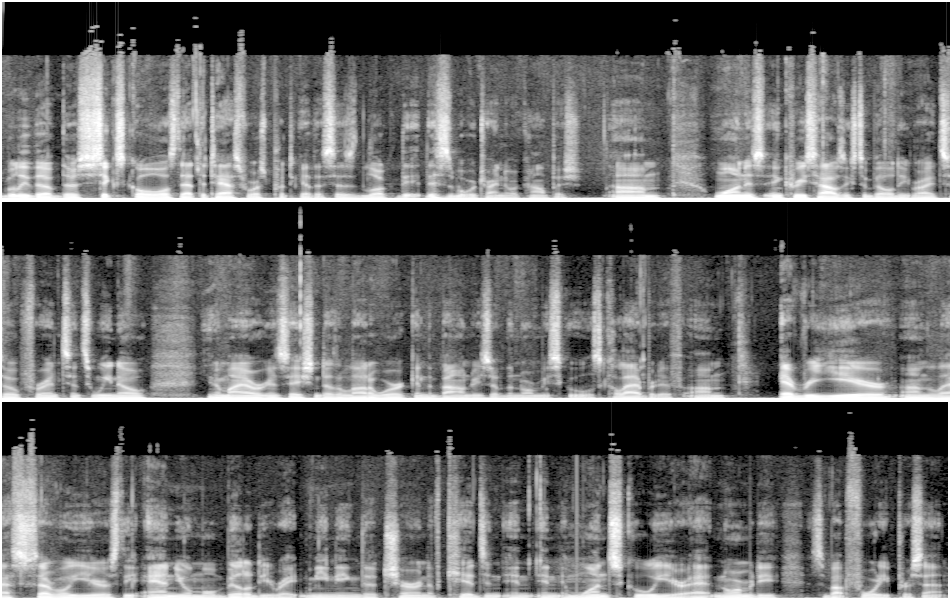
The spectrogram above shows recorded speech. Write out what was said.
really the there's six goals that the task force put together. Says, look, th- this is what we're trying to accomplish. Um, one is increase housing stability, right? So, for instance, we know, you know, my organization does a lot of work in the boundaries of the Normandy Schools Collaborative. Um, every year, um, the last several years, the annual mobility rate, meaning the churn of kids in, in, in one school year at Normandy, is about 40 percent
